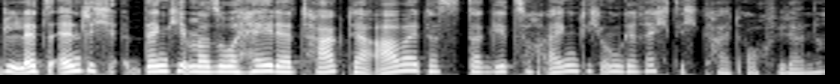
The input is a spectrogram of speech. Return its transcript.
letztendlich denke ich immer so, hey, der Tag der Arbeit, das, da geht es doch eigentlich um Gerechtigkeit auch wieder, ne?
